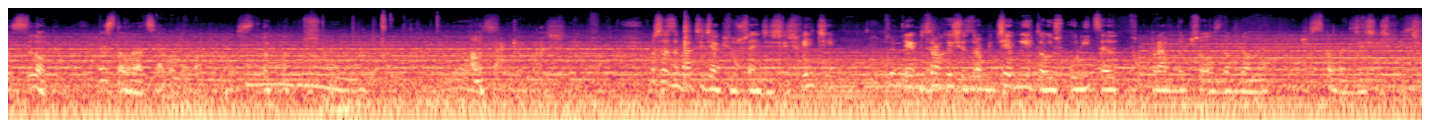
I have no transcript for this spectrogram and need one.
jest z lodem. Restauracja lodowa po prostu. O takie właśnie. Proszę zobaczyć, jak już wszędzie się świeci. Jak trochę się zrobi ciemniej, to już ulice wprawdzie przyozdobione. Wszystko będzie się świecić.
